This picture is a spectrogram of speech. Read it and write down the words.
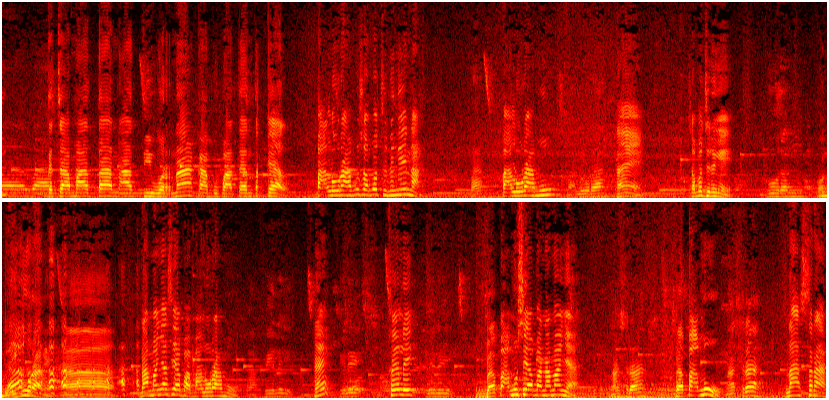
Jawa Kecamatan Adiwerna, Kabupaten Tegal. Pak Lurahmu sapa jenenge nang? Pak, Pak Lurahmu? Pak Lurah. Hei. Sapa jenenge? Kurang. Untuk iku kurang ya. Ah. namanya siapa Pak Lurahmu? Felix. Heh? Felix. Felix. Felix. Bapakmu siapa namanya? Nasrah. Bapakmu? Nasrah. Nasrah.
